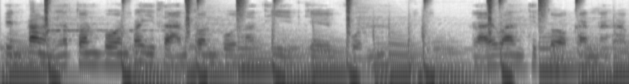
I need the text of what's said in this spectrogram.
เป็นภาคเหนือตอนบนภาคอีสานตอนบนนะที่เจอฝนหลายวันติดต่อกันนะครับ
